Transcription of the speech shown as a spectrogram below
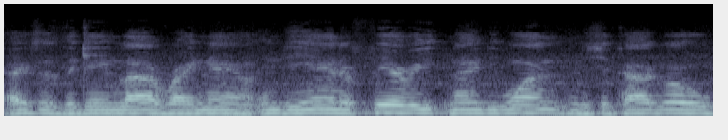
Actually, it's the game live right now. Indiana Fury 91 and the Chicago.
